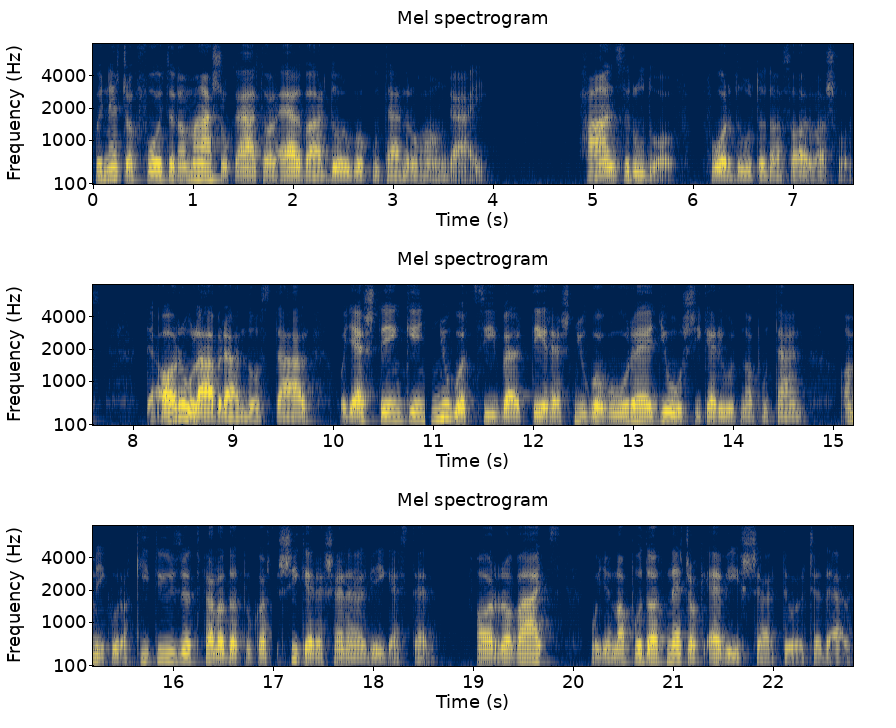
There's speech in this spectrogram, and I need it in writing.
hogy ne csak folyton a mások által elvárt dolgok után rohangálj. Hans Rudolf fordult oda a szarvashoz. Te arról ábrándoztál, hogy esténként nyugodt szívvel térhes nyugovóra egy jó sikerült nap után, amikor a kitűzött feladatokat sikeresen elvégezted. Arra vágysz, hogy a napodat ne csak evéssel töltsed el.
